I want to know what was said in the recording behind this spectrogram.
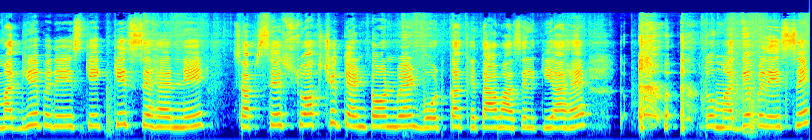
मध्य प्रदेश के किस शहर ने सबसे स्वच्छ कैंटोनमेंट बोर्ड का खिताब हासिल किया है। तो, तो मध्य प्रदेश से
